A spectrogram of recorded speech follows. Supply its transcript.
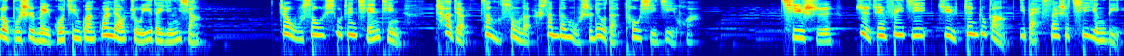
若不是美国军官官僚主义的影响，这五艘袖珍潜艇差点葬送了山本五十六的偷袭计划。其实。日军飞机距珍珠港一百三十七英里，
